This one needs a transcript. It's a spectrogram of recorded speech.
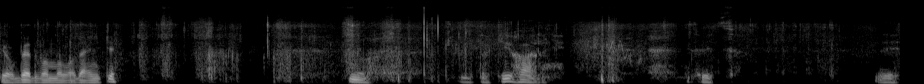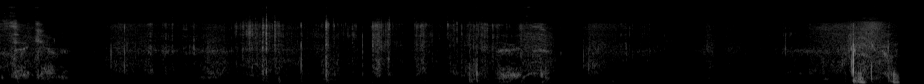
І обидва молоденькі. Ну, ну такі гарні. Дивіться. Дивіться, які. Дивіться. Хоч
